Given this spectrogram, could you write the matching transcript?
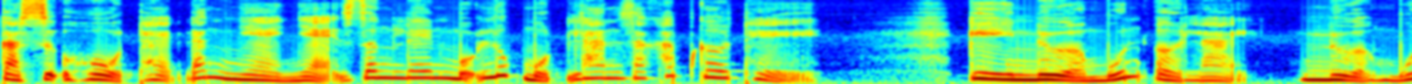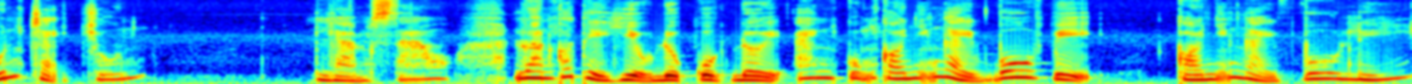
cả sự hổ thẹn đang nhẹ nhẹ dâng lên mỗi lúc một lan ra khắp cơ thể. Kỳ nửa muốn ở lại, nửa muốn chạy trốn. Làm sao Loan có thể hiểu được cuộc đời anh cũng có những ngày vô vị, có những ngày vô lý.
